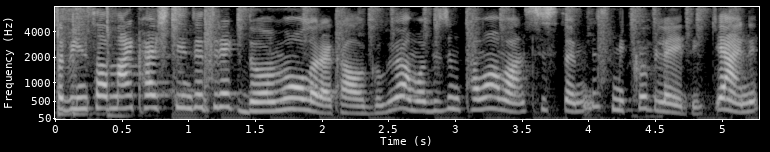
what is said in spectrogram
Tabii insanlar kaş deyince direkt dövme olarak algılıyor ama bizim tamamen sistemimiz microblading. Yani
